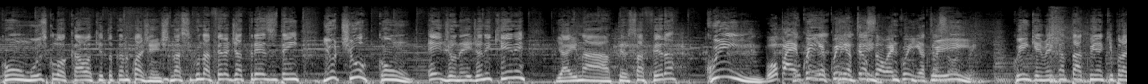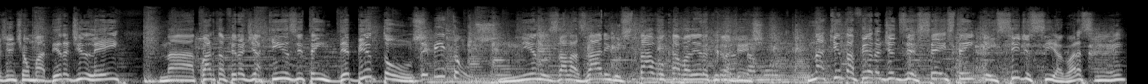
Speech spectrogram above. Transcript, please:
com um músico local aqui tocando com a gente. Na segunda-feira, dia 13, tem YouTube com Adrian e Giannichini. E aí na terça-feira, Queen. Opa, é Queen, é Queen, atenção, é Queen, atenção. Queen. Queen, quem vem cantar Queen aqui pra gente é o Madeira de Lei. Na quarta-feira, dia 15, tem The Beatles. The Beatles. Nino Salazar e Gustavo Cavaleiro aqui com a gente. Na quinta-feira, dia 16, tem ACDC, agora sim, hein?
